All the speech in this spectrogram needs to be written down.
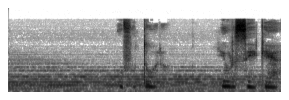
o futuro que você quer.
